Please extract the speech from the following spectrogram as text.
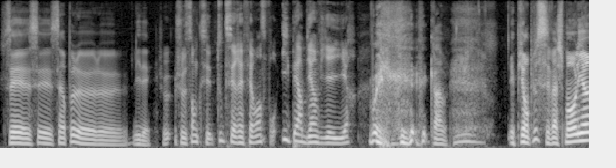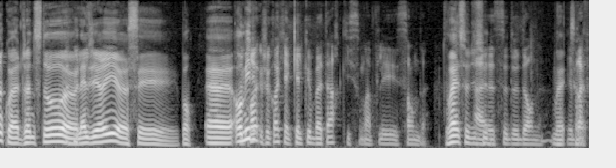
C'est, c'est, c'est un peu le- le- l'idée. Je, je sens que c'est toutes ces références pour hyper bien vieillir. Oui, grave. Et puis en plus, c'est vachement en lien, quoi. Jon Snow, l'Algérie, c'est. Bon. Euh, en je, mille... crois, je crois qu'il y a quelques bâtards qui sont appelés Sand, Ouais, ceux du ah, Sud. ceux de. Ouais, Mais bref,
